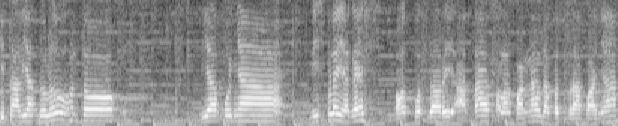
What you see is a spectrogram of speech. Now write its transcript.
kita lihat dulu untuk dia punya display ya guys. Output dari atas solar panel dapat berapanya?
